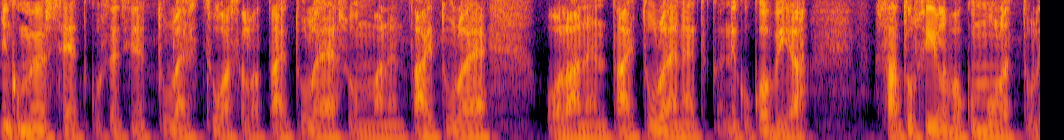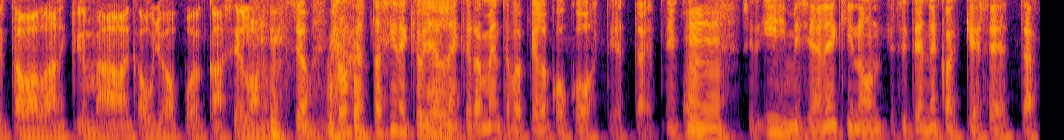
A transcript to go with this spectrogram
niin kuin myös se, että kun sen sinne tulee sit Suoselo tai tulee Summanen tai tulee Olanen tai tulee näitä niin kuin kovia Satu Silvo, kun mulle tuli tavallaan, niin kyllä mä aika ujoa poikaan siellä on. Mutta se on, se oikeastaan siinäkin on jälleen kerran mentävä pelkoa kohti, että, että niin kuin, mm. sit ihmisiä nekin on, ja sitten ennen kaikkea se, että,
